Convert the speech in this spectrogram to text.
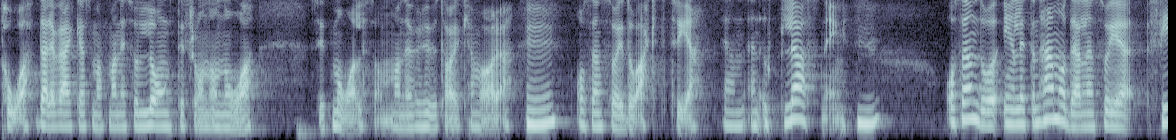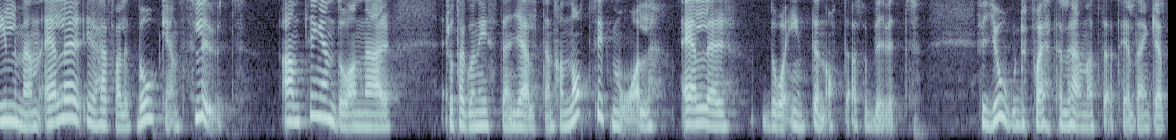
på. Där det verkar som att man är så långt ifrån att nå sitt mål som man överhuvudtaget kan vara. Och sen så är då akt tre en, en upplösning. Och sen då enligt den här modellen så är filmen, eller i det här fallet boken, slut. Antingen då när protagonisten, hjälten, har nått sitt mål eller då inte nått alltså blivit förgjord på ett eller annat sätt helt enkelt.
